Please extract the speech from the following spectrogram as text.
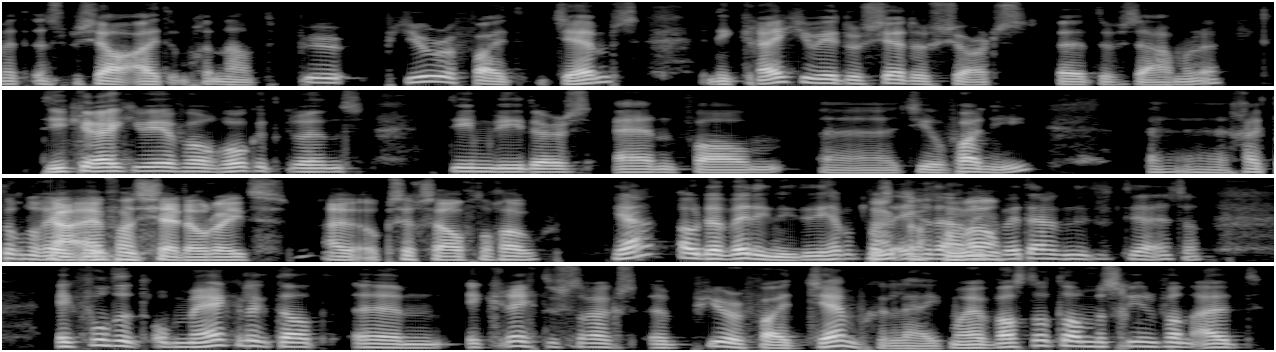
met een speciaal item genaamd Pu- Purified Gems. En die krijg je weer door Shadow Shards eh, te verzamelen. Die krijg je weer van Rocket Grunts, Teamleaders en van eh, Giovanni. Eh, ga ik toch nog ja, even... en van Shadow Raids op zichzelf toch ook? Ja? Oh, dat weet ik niet. Die heb ik pas Ja, één van gedaan. Ik weet eigenlijk niet of die daarin staat. Ik vond het opmerkelijk dat... ehm, ik kreeg toen straks een Purified Gem gelijk. Maar was dat dan misschien vanuit...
